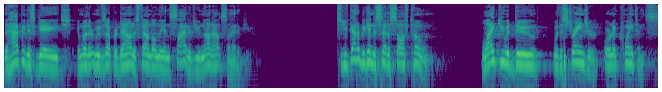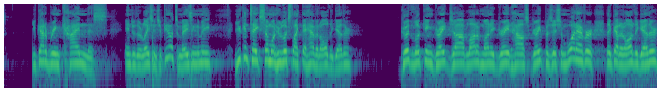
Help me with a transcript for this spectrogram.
the happiness gauge and whether it moves up or down is found on the inside of you, not outside of you. So you've got to begin to set a soft tone, like you would do with a stranger or an acquaintance. You've got to bring kindness into the relationship. You know what's amazing to me? You can take someone who looks like they have it all together. Good looking, great job, lot of money, great house, great position, whatever. They've got it all together.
